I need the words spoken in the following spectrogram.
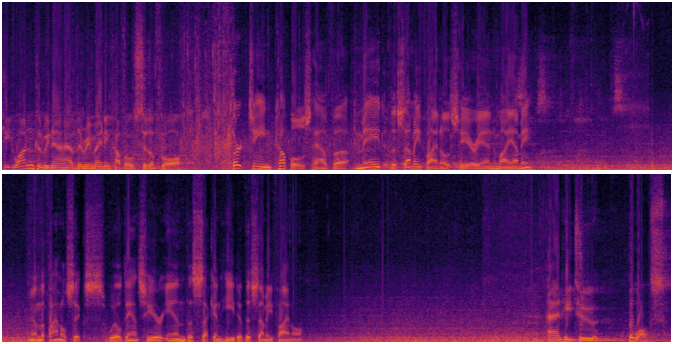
Heat one, could we now have the remaining couples to the floor? 13 couples have uh, made the semifinals here in Miami. And the final six will dance here in the second heat of the semifinal. And heat two, the waltz.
